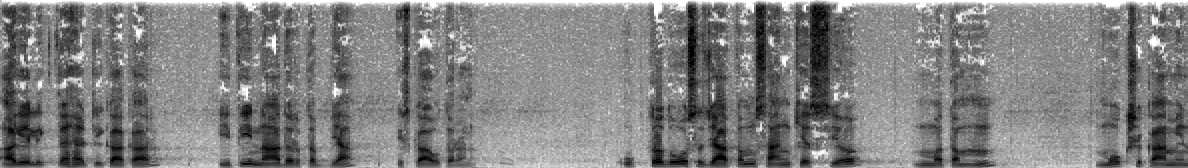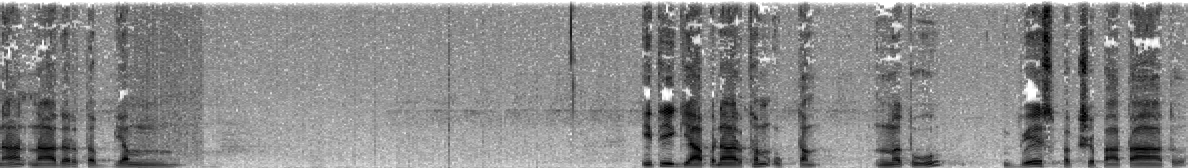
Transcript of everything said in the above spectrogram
आगे लिखते हैं टीकाकार, इति नादरतव्या, इसका अवतरण। उक्त दोष जातम सांख्यस्य मतम मोक्ष कामिना नादरतव्यम। इति ज्ञापनार्थम उक्तम। न तो द्वेष पक्षपातात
